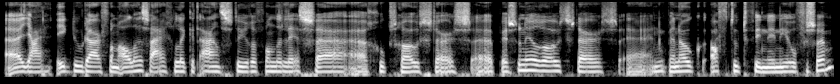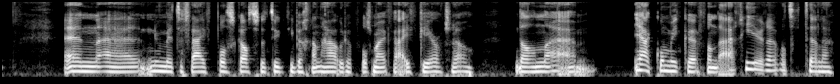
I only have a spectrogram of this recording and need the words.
eh, ja, ik doe daar van alles eigenlijk. Het aansturen van de lessen, eh, groepsroosters, eh, personeelroosters. en ik ben ook af en toe te vinden in Hilversum. En eh, nu met de vijf podcasts natuurlijk die we gaan houden, volgens mij vijf keer of zo. Dan ehm, ja, kom ik eh, vandaag hier eh, wat vertellen.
